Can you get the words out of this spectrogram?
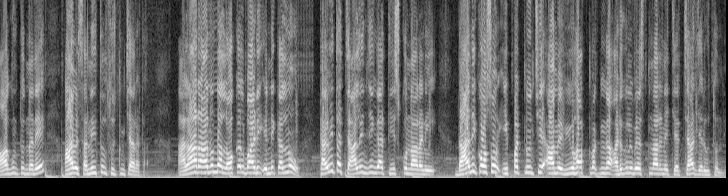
బాగుంటుందనే ఆమె సన్నిహితులు సూచించారట. అలా రానున్న లోకల్ బాడీ ఎన్నికలను కవిత ఛాలెంజింగ్గా తీసుకున్నారని దానికోసం ఇప్పటి నుంచి ఆమె వ్యూహాత్మకంగా అడుగులు వేస్తున్నారనే చర్చ జరుగుతుంది.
